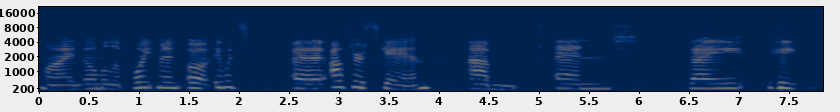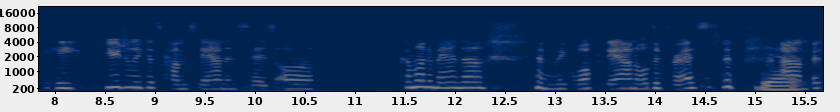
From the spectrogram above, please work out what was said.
my normal appointment. Oh, it was uh, after a scan, um, and they he he usually just comes down and says, "Oh, come on, Amanda. And we walk down all depressed. Yeah. Um, but,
